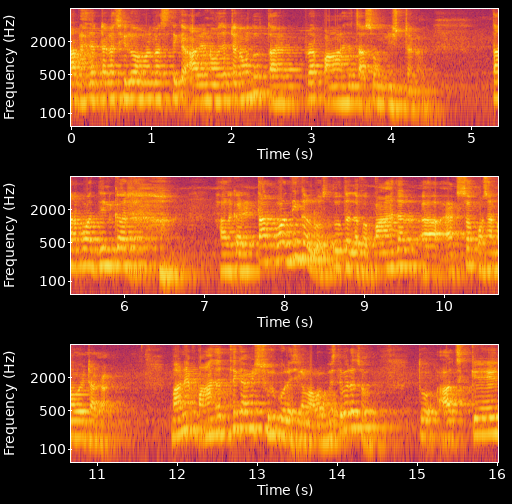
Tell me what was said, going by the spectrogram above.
আট হাজার টাকা ছিল আমার কাছ থেকে আড়ে ন হাজার টাকা মতো, তার প্রায় পাঁচ হাজার চারশো উনিশ টাকা। তারপর দিনকার হালকা রেট তারপর দিনকার লস তো দেখো পাঁচ হাজার একশো পঁচানব্বই টাকা। মানে পাঁচ হাজার থেকে আমি শুরু করেছিলাম আবার, বুঝতে পেরেছ? তো আজকের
